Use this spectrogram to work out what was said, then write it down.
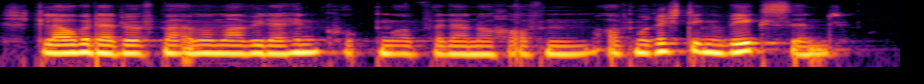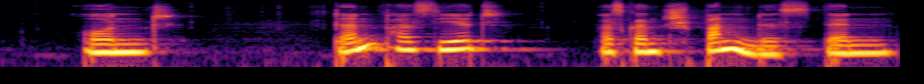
ich glaube, da dürfen wir immer mal wieder hingucken, ob wir da noch auf dem, auf dem richtigen Weg sind. Und dann passiert was ganz Spannendes, denn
